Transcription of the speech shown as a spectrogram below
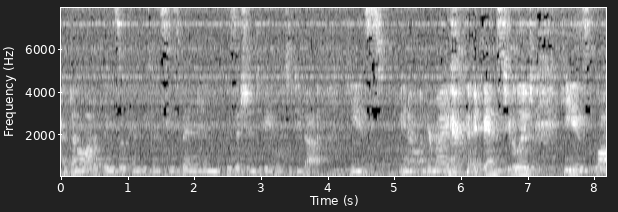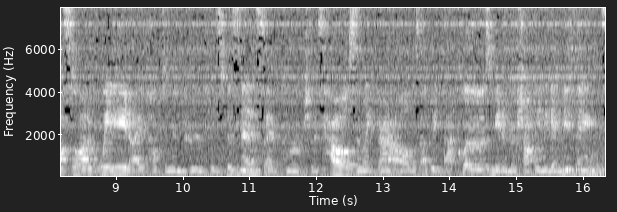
I've done a lot of things with him because he's been in the position to be able to do that. He's, you know, under my advanced tutelage, he's lost a lot of weight. I've helped him improve his business. I've come over to his house and like thrown out all of his ugly fat clothes, made him go shopping to get new things.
